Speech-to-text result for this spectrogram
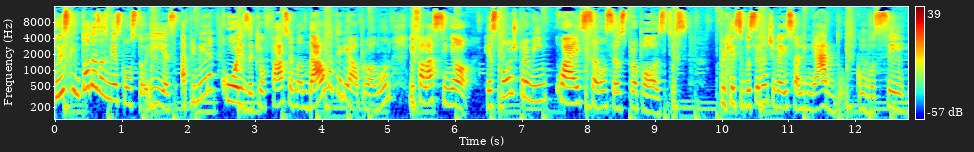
Por isso que em todas as minhas consultorias, a primeira coisa que eu faço é mandar o material para o aluno e falar assim, ó, responde para mim quais são os seus propósitos. Porque se você não tiver isso alinhado com você,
